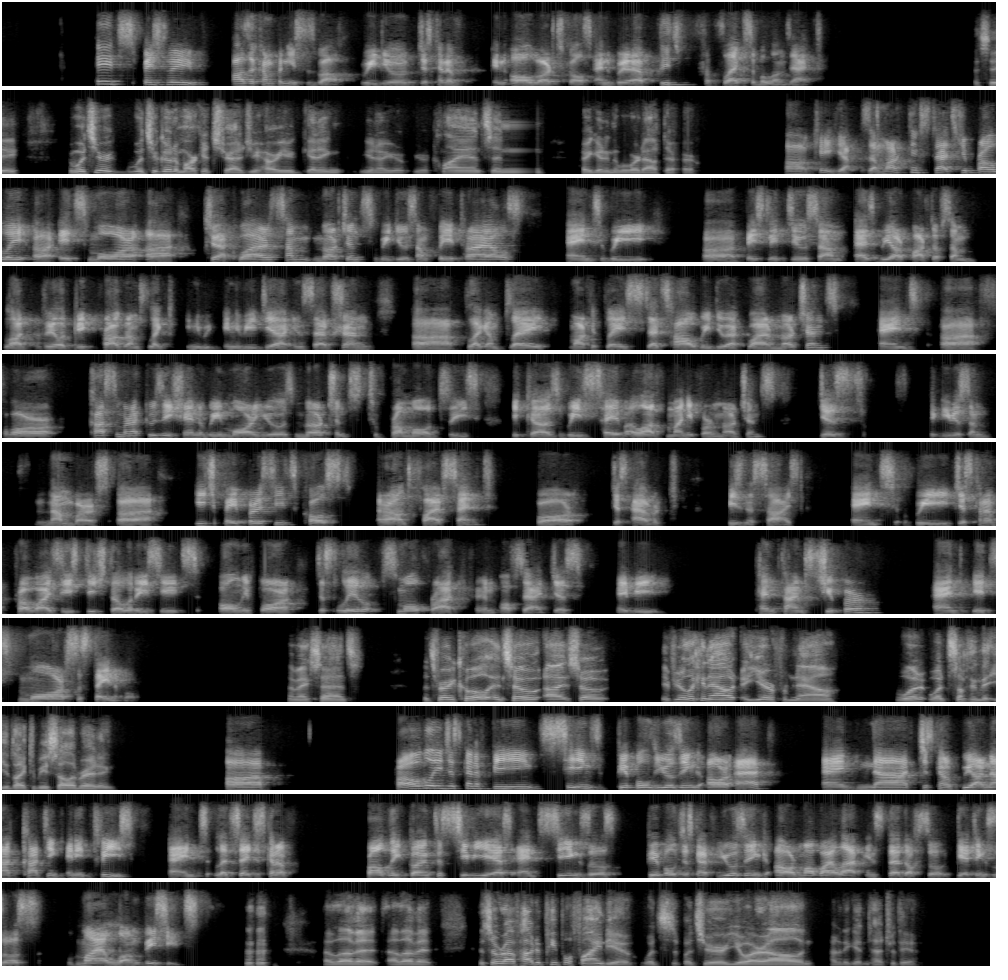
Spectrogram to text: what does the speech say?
It's basically other companies as well. We do just kind of in all verticals, and we're pretty flexible on that. I see. What's your what's your go to market strategy? How are you getting you know your your clients and how are you getting the word out there? Okay, yeah. The marketing strategy probably uh, it's more uh, to acquire some merchants. We do some free trials, and we uh, basically do some as we are part of some lot really big programs like NVIDIA Inception, uh, Plug and Play Marketplace. That's how we do acquire merchants. And uh, for customer acquisition, we more use merchants to promote these because we save a lot of money for merchants. Just to give you some numbers, uh, each paper receipt costs around five cents for just average business size. And we just kind of provide these digital receipts only for just little small fraction of that, just maybe 10 times cheaper and it's more sustainable. That makes sense. That's very cool. And so, uh, so if you're looking out a year from now, what what's something that you'd like to be celebrating? Uh, probably just kind of being seeing people using our app and not just kind of we are not cutting any trees. And let's say just kind of probably going to cvs and seeing those people just kind of using our mobile app instead of so getting those mile long visits. i love it. I love it. And so ralph how do people find you? What's what's your url and how do they get in touch with you?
